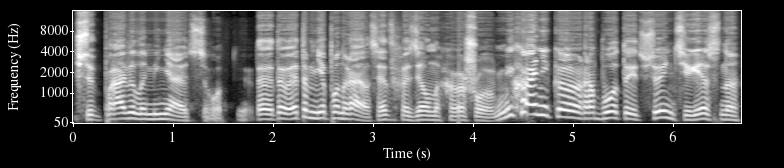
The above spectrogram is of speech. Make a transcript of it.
все правила меняются. Вот. Это, это, это мне понравилось, это сделано хорошо. Механика работает, все интересно,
